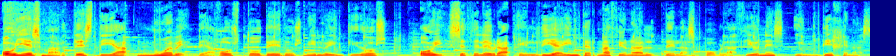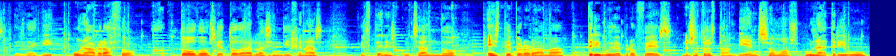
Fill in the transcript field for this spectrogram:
Hoy es martes, día 9 de agosto de 2022. Hoy se celebra el Día Internacional de las Poblaciones Indígenas. Desde aquí, un abrazo a todos y a todas las indígenas que estén escuchando este programa, Tribu de Profes. Nosotros también somos una tribu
